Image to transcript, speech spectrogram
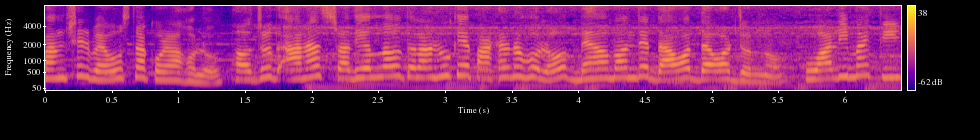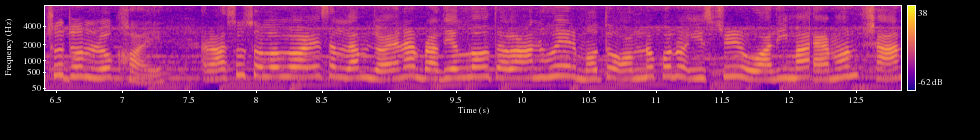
মাংসের ব্যবস্থা করা হলো। হজরত আনাস রাদিয়াল্লাহ তালাহুকে পাঠানো হলো মেহমানদের দাওয়াত দেওয়ার জন্য। ওয়ালিমায় তিনশো জন লোক হয়। রাসুল সাল্লাহ সাল্লাম, জয়নাব রাদিয়াল্লাহ তালাহুয়ের মতো অন্য কোনো স্ত্রীর ওয়ালিমা এমন শান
